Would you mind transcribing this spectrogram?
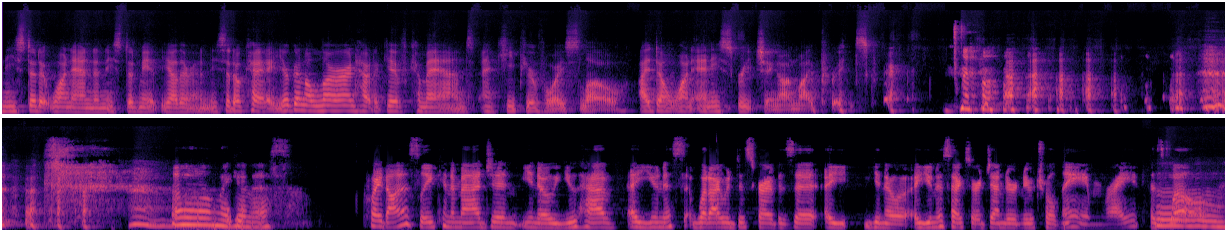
and he stood at one end and he stood me at the other end. He said, Okay, you're going to learn how to give commands and keep your voice low. I don't want any screeching on my parade square. oh my goodness quite honestly can imagine you know you have a unis what i would describe as a, a you know a unisex or a gender neutral name right as well.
